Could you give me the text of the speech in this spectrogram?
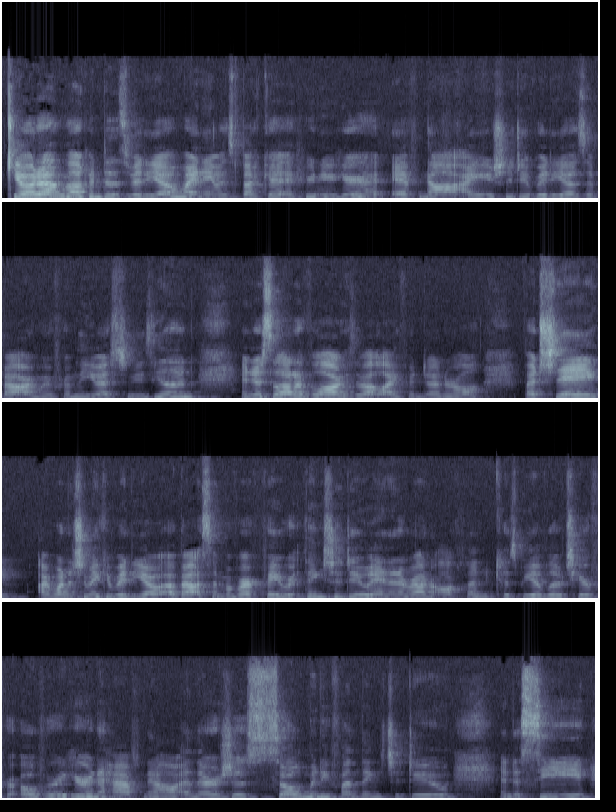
Kia ora, welcome to this video. My name is Becca if you're new here. If not, I usually do videos about our move from the US to New Zealand and just a lot of vlogs about life in general. But today, I wanted to make a video about some of our favorite things to do in and around Auckland because we have lived here for over a year and a half now and there's just so many fun things to do and to see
